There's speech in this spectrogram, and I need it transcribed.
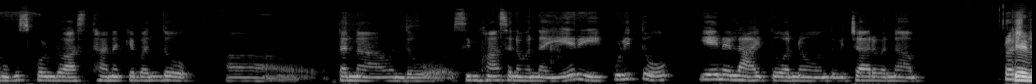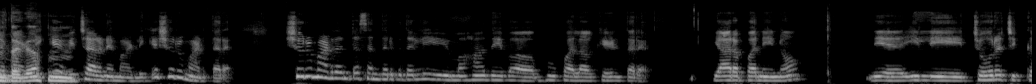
ಮುಗಿಸ್ಕೊಂಡು ಆ ಸ್ಥಾನಕ್ಕೆ ಬಂದು ಆ ತನ್ನ ಒಂದು ಸಿಂಹಾಸನವನ್ನ ಏರಿ ಕುಳಿತು ಏನೆಲ್ಲ ಆಯ್ತು ಅನ್ನೋ ಒಂದು ವಿಚಾರವನ್ನ ಪ್ರಶ್ನೆ ಮಾಡ್ಲಿಕ್ಕೆ, ವಿಚಾರಣೆ ಮಾಡ್ಲಿಕ್ಕೆ ಶುರು ಮಾಡ್ತಾರೆ. ಶುರು ಮಾಡಿದಂತ ಸಂದರ್ಭದಲ್ಲಿ ಮಹಾದೇವ ಭೂಪಾಲ ಕೇಳ್ತಾರೆ ಯಾರಪ್ಪ ನೀನು? ಇಲ್ಲಿ ಚೋರ ಚಿಕ್ಕ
